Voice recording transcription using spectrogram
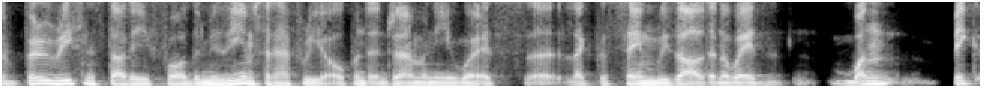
a very recent study for the museums that have reopened in Germany, where it's uh, like the same result in a way. One big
